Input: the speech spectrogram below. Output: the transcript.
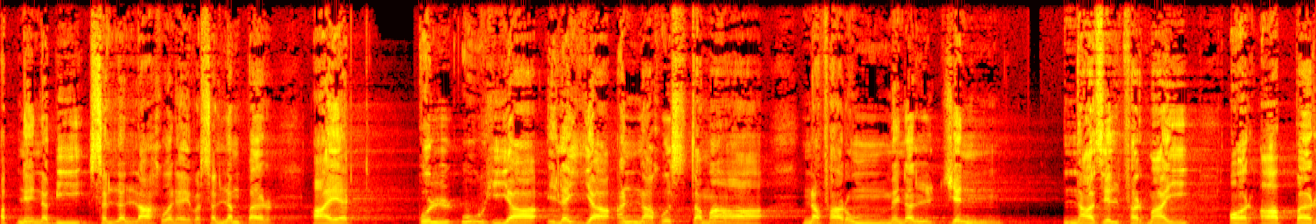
اپنے نبی صلی اللہ علیہ وسلم پر آیت کل اوہیا الیہ انا حسما نفرم من الجن نازل فرمائی۔ اور آپ پر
